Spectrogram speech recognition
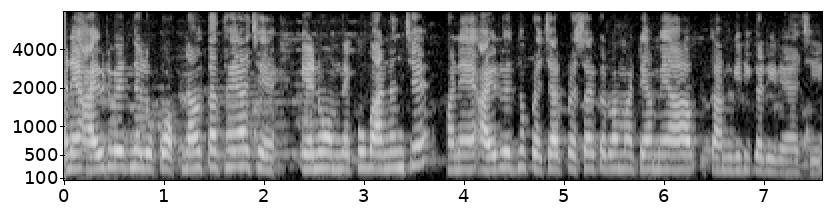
અને આયુર્વેદને લોકો અપનાવતા થયા છે, એનો અમને ખૂબ આનંદ છે અને આયુર્વેદનો પ્રચાર પ્રસાર કરવા માટે અમે આ કામગીરી કરી રહ્યા છીએ.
